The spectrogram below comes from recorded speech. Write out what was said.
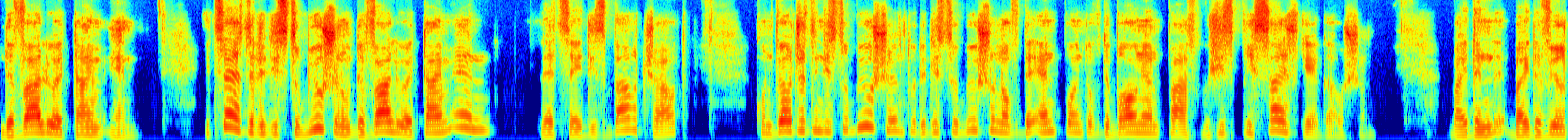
The value at time n. It says that the distribution of the value at time n, let's say this bar chart, converges in distribution to the distribution of the endpoint of the Brownian path, which is precisely a Gaussian by the, by the,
